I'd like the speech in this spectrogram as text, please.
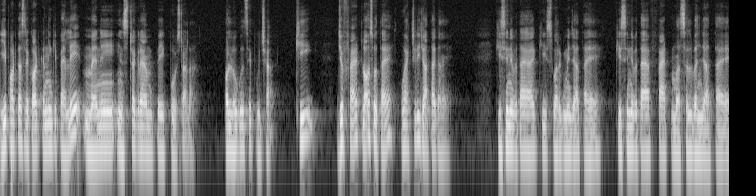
ये पॉडकास्ट रिकॉर्ड करने के पहले मैंने इंस्टाग्राम पे एक पोस्ट डाला और लोगों से पूछा कि जो फैट लॉस होता है, वो एक्चुअली जाता कहाँ है? किसी ने बताया कि स्वर्ग में जाता है, किसी ने बताया फैट मसल बन जाता है,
